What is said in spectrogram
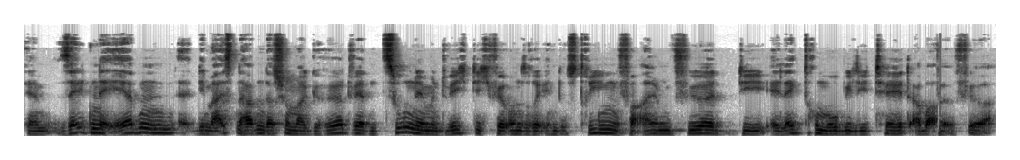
Ähm, seltene Erden, äh, die meisten haben das schon mal gehört, werden zunehmend wichtig für unsere Industrien, vor allem für die Elektromobilität, aber für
